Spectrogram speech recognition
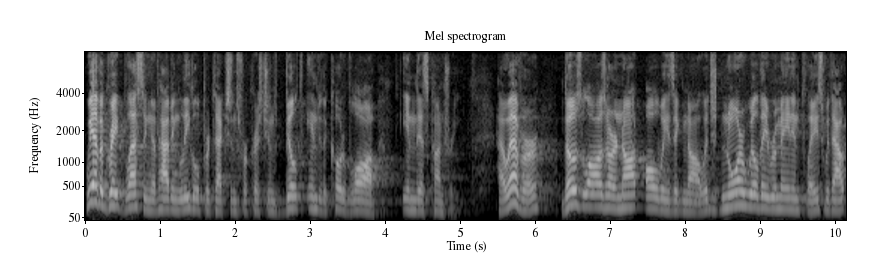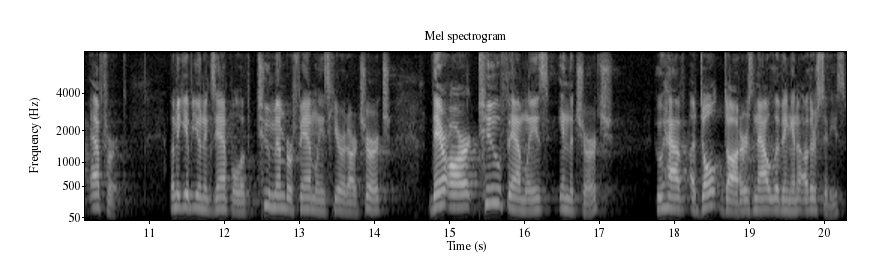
We have a great blessing of having legal protections for Christians built into the code of law in this country. However, those laws are not always acknowledged, nor will they remain in place without effort. Let me give you an example of two member families here at our church. There are two families in the church who have adult daughters now living in other cities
